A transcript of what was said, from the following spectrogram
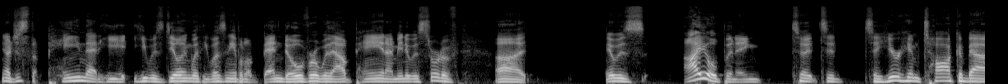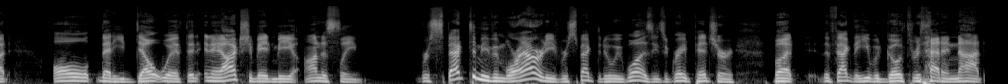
you know, just the pain that he, he was dealing with. He wasn't able to bend over without pain. I mean, it was sort of, uh, it was eye opening to, to, to hear him talk about all that he dealt with, and, and, it actually made me honestly respect him even more. I already respected who he was. He's a great pitcher, but the fact that he would go through that and not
